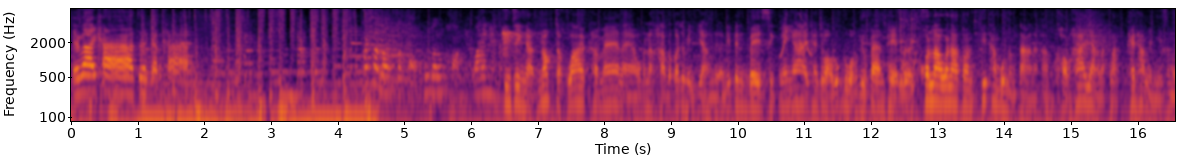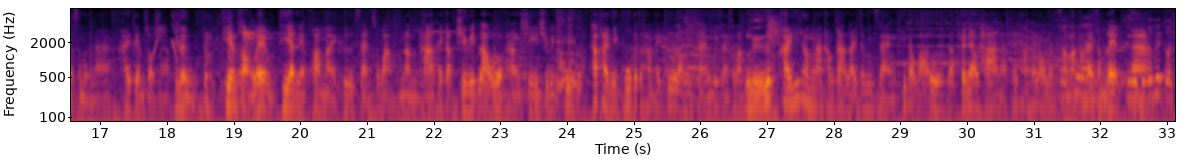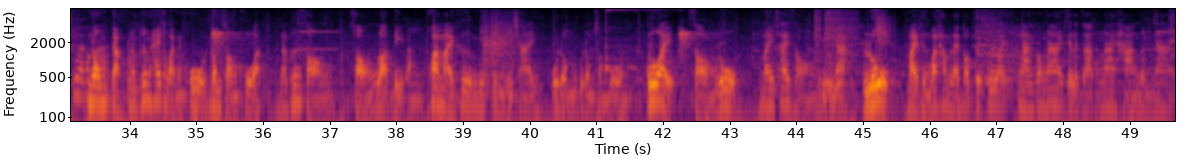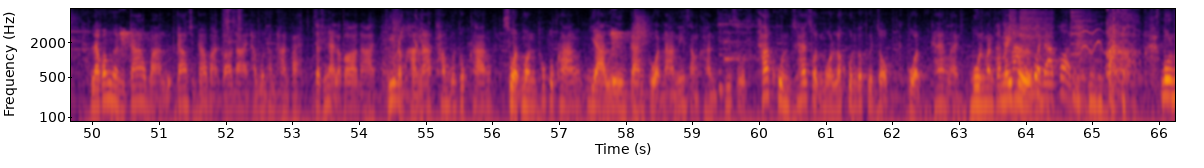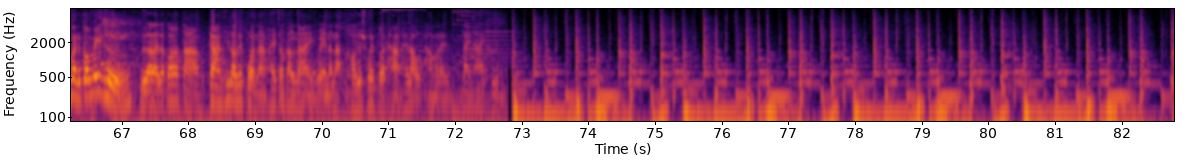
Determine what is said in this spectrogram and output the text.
บ๊ายบายค่ะ เจอกันค่ะ ถ้าเกิดเราจะขอคู่ เราต้องขอเนี่ยว่ายังไงนะจริงๆเนี่ยนอกจากไหว้พระแม่แล้วนะครับแล้วก็จะมีอีกอย่างหนึ่งอันนี้เป็นเบสิกง่ายๆแทนจะบอกลูกดวงหรือแฟนเพจเลย คนเราเวลาตอนที่ทำบุญต่างๆนะครับของ 5 อย่างหลักๆ ให้ทำอย่างนี้เสมอๆนะ ให้เตรียมจดนะครับหนึ่งเทียน 2 เล่ม เทียนเนี่ยความหมายคือแสงสว่างนำทางให้กับชีวิตเรารวมทั้งชีชีวิตคู่ ถ้าใครมีคู่ก็จะทำให้คู่เรามีแสงมีแสงสว่าง หรือใครที่ทำงานทำการอะไรจะมีแสงที่แบบว่าเออแบบเป็นแนวทางอะให้ทำให้เราสามารถทำได้สำเร็จกูอะก็เป็นตัวช่วยเข้ามนมกับน้ำผึ้งให้ถวายเป็นคู่นม 2 ขวด น้ำผึ้ง2 2 หลอดบีบอะความหมายคือมีกินมีใช้อุดมอุดมสมบูรณ์ กล้วย 2 ลูกไม่ใช่ 2 หวีนะ ลูก หมายถึงว่าทำอะไรก็กล้วยกล้วยๆ งานก็ง่าย เจรจาก็ง่าย หาเงินง่าย แล้วก็เงิน 9 บาทหรือ 99 บาทก็ได้ทำบุญทำทานไปจะที่ไหนแล้วก็ได้ ที่สำคัญนะทำบุญทุกครั้ง สวดมนต์ทุก ๆ ครั้ง อย่าลืมการกรวดน้ำนี่สำคัญที่สุด ถ้าคุณแค่สวดมนต์แล้วคุณก็คือจบกรวดแค่อะไร บุญมันก็ไม่ถึงกดดาวก่อนบุญมันก็ไม่ถึงหรืออะไรแล้วก็ตามการที่เราได้กรวดน้ำให้เจ้ากรรมนายเวรนั้นอะเขาจะช่วยเปิดทางให้เราทำอะไรได้ง่ายขึ้น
